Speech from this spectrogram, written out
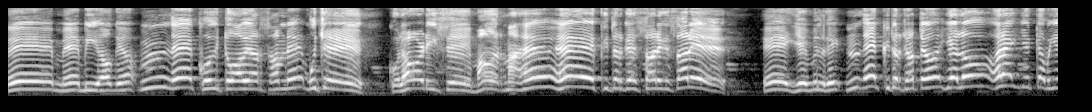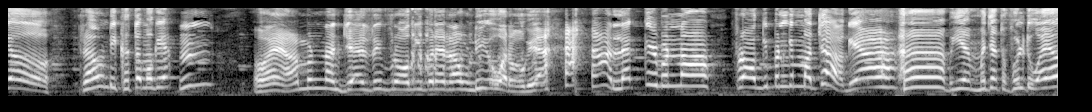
ए मैं भी आ गया। ए कोई तो आओ यार सामने मुझे। कुल्हाड़ी से मारना है। ए किधर गए सारे के सारे? ए ये मिल गई। हम्म, ए किधर जाते हो? ये लो। अरे ये क्या भैया? राउंड ही खत्म हो गया। हम्म। ओए हाँ मुन्ना जैसे फ्रॉगी बने राउंड ही ओवर हो गया। लक्की मुन्ना फ्रॉगी बन के मज़ा आ गया। हाँ भैया मज़ा तो फुल टू आया।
